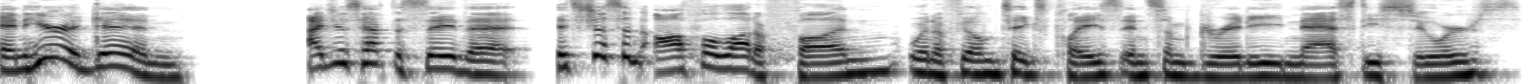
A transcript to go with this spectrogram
And here again, I just have to say that it's just an awful lot of fun when a film takes place in some gritty, nasty sewers.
